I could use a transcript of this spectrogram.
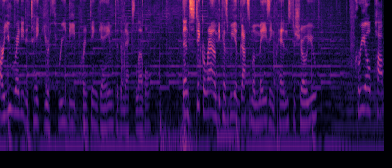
Are you ready to take your 3D printing game to the next level? Then stick around because we have got some amazing pens to show you. Creo Pop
